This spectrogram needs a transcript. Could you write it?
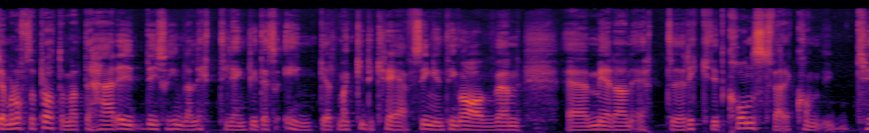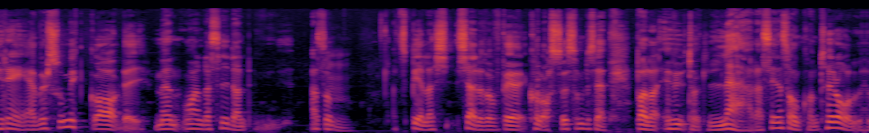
det man ofta pratar om att det här är, det är så himla lättillgängligt, det är så enkelt, man, det krävs ingenting av en. Eh, medan ett riktigt konstverk kom, kräver så mycket av dig. Men å andra sidan, alltså mm. Att spela Shadow of the Colossus som du säger, bara överhuvudtaget lära sig en sån kontroll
